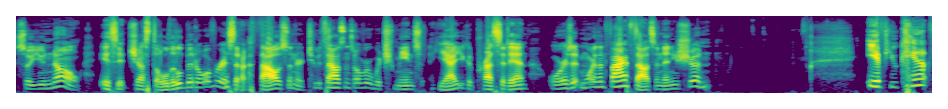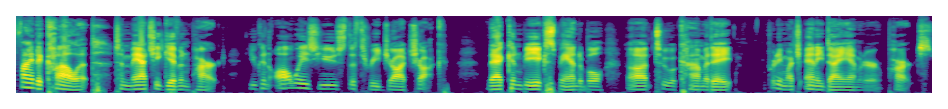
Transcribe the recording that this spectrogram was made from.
so you know, is it just a little bit over? Is it a thousand or two thousands over? Which means, yeah, you could press it in. Or is it more than 5,000 and you shouldn't? If you can't find a collet to match a given part, you can always use the three-jaw chuck. That can be expandable uh, to accommodate pretty much any diameter parts.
